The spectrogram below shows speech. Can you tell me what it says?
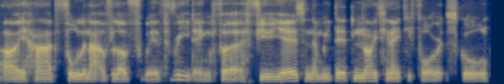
I had fallen out of love with reading for a few years, and then we did 1984 at school,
